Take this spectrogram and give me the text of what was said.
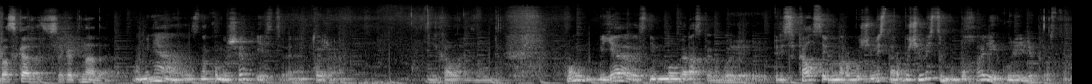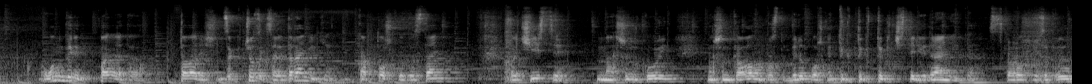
расскажет все как надо. У меня знакомый шеф есть, э, тоже Николай зовут. Он, я с ним много раз как бы пересекался именно на рабочем месте. На рабочем месте мы бухали и курили просто. Он говорит, «По- это, товарищ, за- что заказали? Драники, картошку достань, почисти, нашинкуй. Нашинковал, просто берет ложкой, тык-тык-тык, четыре драника, сковородку закрыл.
